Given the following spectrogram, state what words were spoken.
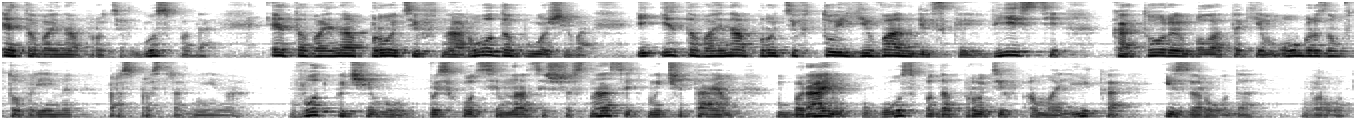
Это война против Господа, это война против народа Божьего, и это война против той евангельской вести, которая была таким образом в то время распространена. Вот почему в исход 17.16 мы читаем «брань у Господа против Амалика из рода в род».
